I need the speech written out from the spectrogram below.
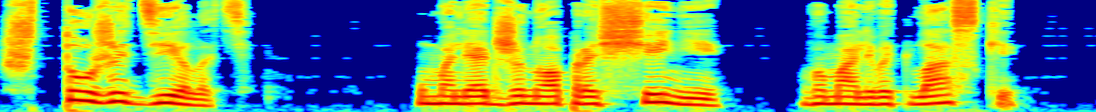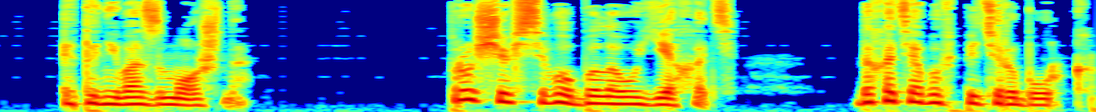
Что же делать? Умолять жену о прощении, вымаливать ласки это невозможно. Проще всего было уехать, да хотя бы в Петербург.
